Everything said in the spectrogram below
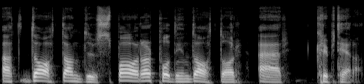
att datan du sparar på din dator är krypterad.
